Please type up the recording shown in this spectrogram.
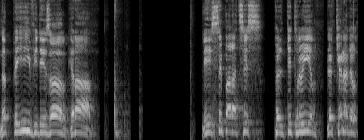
notre pays vit des heures graves. Les séparatistes veulent détruire le Canada.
